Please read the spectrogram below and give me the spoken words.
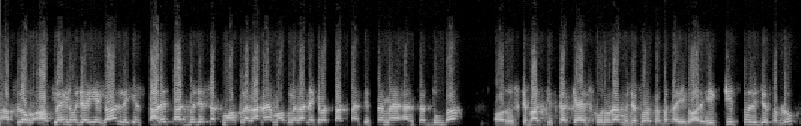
आप लोग ऑफलाइन हो जाइएगा लेकिन साढ़े सात बजे तक मॉक लगाना है। मॉक लगाने के बाद सात पैंतीस में मैं आंसर दूँगा और उसके बाद किसका क्या स्कोर हो रहा है मुझे थोड़ा सा बताइएगा। और एक चीज़ सुन लीजिए सब लोग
